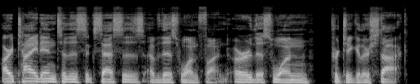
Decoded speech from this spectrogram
are tied into the successes of this one fund or this one particular stock.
